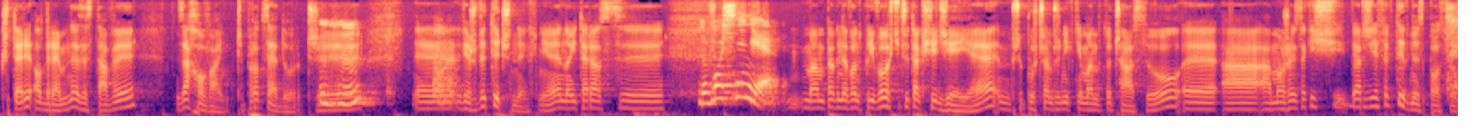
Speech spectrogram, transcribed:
cztery odrębne zestawy zachowań, czy procedur, czy mhm. e, wiesz, wytycznych, nie? No i teraz... E, no właśnie nie. Mam pewne wątpliwości, czy tak się dzieje. Przypuszczam, że nikt nie ma na to czasu, e, a, a może jest jakiś bardziej efektywny sposób?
